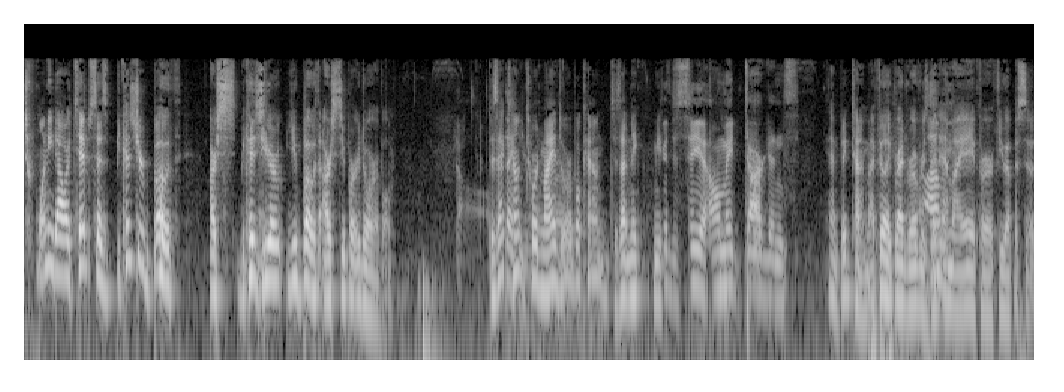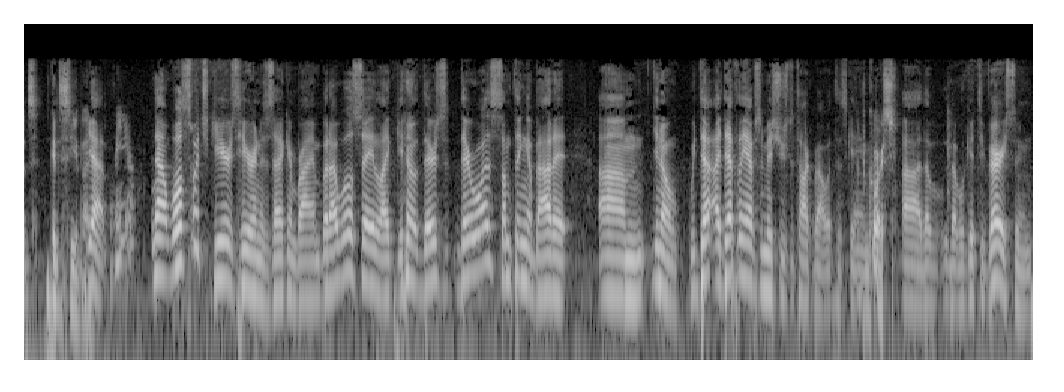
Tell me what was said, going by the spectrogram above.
twenty dollar tip says because you're both are because you're you both are super adorable. Does that count toward my adorable count? Does that make me good to see you, homie? Dargans. Yeah, big time. I feel like Red Rover's been um, MIA for a few episodes. Good to see you, buddy. Yeah. Now we'll switch gears here in a second, Brian. But I will say, like you know, there's there was something about it. Um, you know, we de- I definitely have some issues to talk about with this game. Of course, uh, that that we'll get to very soon.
